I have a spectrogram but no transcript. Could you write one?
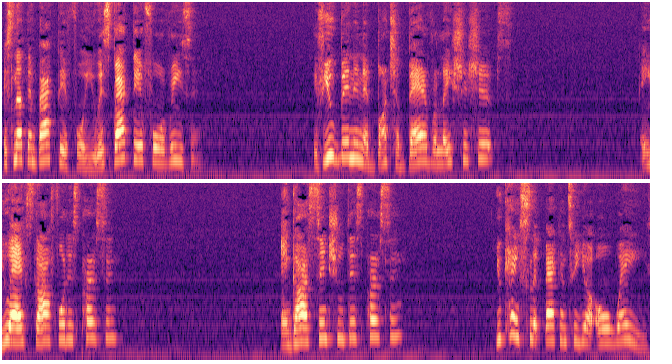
It's nothing back there for you. It's back there for a reason. If you've been in a bunch of bad relationships and you ask God for this person, and God sent you this person, you can't slip back into your old ways.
